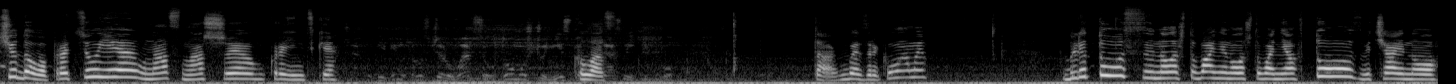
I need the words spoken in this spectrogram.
Чудово працює у нас наше українське. Клас. Так, без реклами. Bluetooth, налаштування, налаштування авто. Звичайно,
